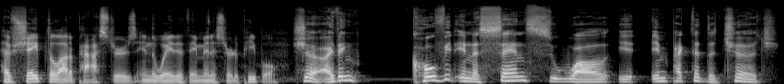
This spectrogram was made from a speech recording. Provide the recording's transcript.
have shaped a lot of pastors in the way that they minister to people. Sure. I think COVID, in a sense, while it impacted the church,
